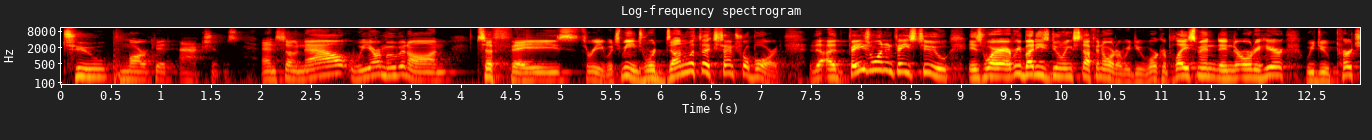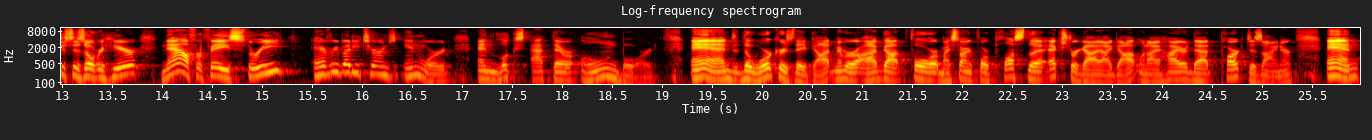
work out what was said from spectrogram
two market actions. And so now we are moving on to phase three, which means we're done with the central board. The, uh, phase one and phase two is where everybody's doing stuff in order. We do worker placement in order here, we do purchases over here. Now for phase three, everybody turns inward and looks at their own board and the workers they've got. Remember, I've got four, my starting four plus the extra guy I got when I hired that park designer. And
